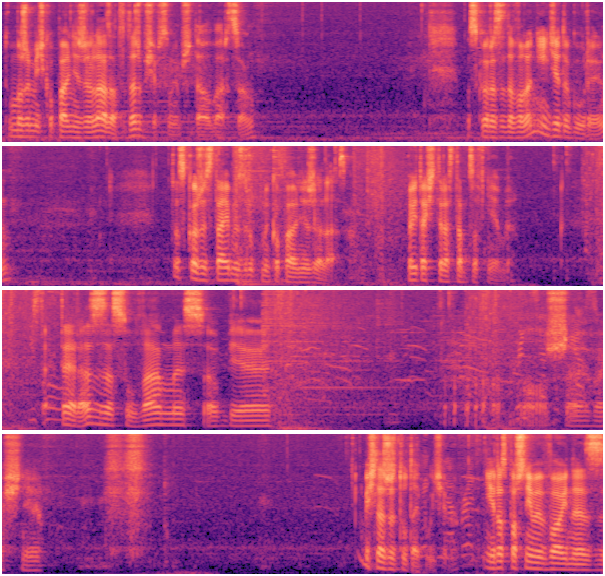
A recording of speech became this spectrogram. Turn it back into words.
tu może mieć kopalnię żelaza, to też by się w sumie przydało bardzo. Bo skoro zadowolenie idzie do góry, to skorzystajmy, zróbmy kopalnię żelaza. Bo i tak się teraz tam cofniemy. Tak, teraz zasuwamy sobie... może właśnie... Myślę, że tutaj pójdziemy. I rozpoczniemy wojnę z,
